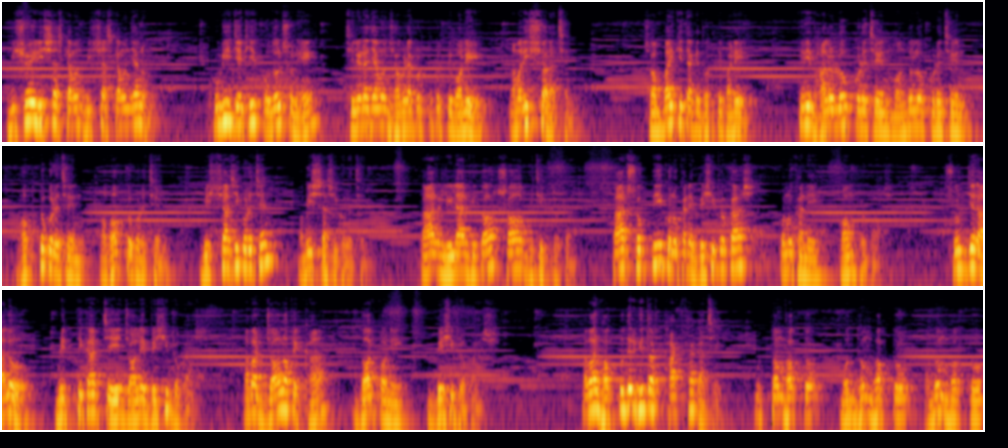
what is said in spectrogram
বিষয়ের বিশ্বাস কেমন বিশ্বাস কেমন জানো? খুড়ি জেঠির কোদল শুনে ছেলেরা যেমন ঝগড়া করতে করতে বলে, আমার ঈশ্বর আছেন। সবাই কি তাকে ধরতে পারে? তিনি ভালো লোক করেছেন, মন্দ লোক করেছেন, ভক্ত করেছেন, অভক্ত করেছেন। বিশ্বাসী করেছেন, অবিশ্বাসী করেছেন। তার লীলার ভিতর সব বিচিত্রতা তার শক্তি কোনোখানে বেশি প্রকাশ, কোনোখানে কম প্রকাশ। সূর্যের আলো মৃত্তিকার চেয়ে জলে বেশি প্রকাশ। আবার জল অপেক্ষা দর্পণে বেশি প্রকাশ। আবার ভক্তদের ভিতর থাক থাক আছে। উত্তম ভক্ত, মধ্যম ভক্ত, অধম ভক্ত,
